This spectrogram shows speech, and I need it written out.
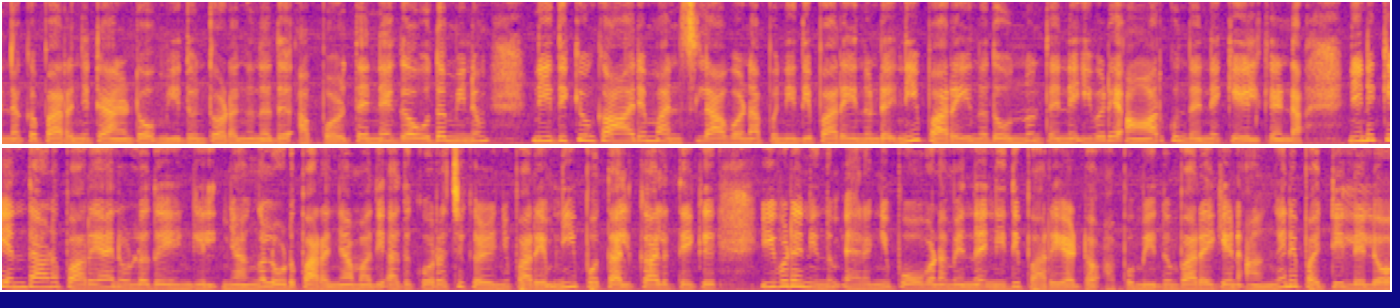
എന്നൊക്കെ പറഞ്ഞിട്ടാണ് കേട്ടോ മിഥുൻ തുടങ്ങുന്നത്. അപ്പോൾ തന്നെ ഗൗതമിനും നിധിക്കും കാര്യം മനസ്സിലാവണം. അപ്പോൾ നിധി പറയുന്നുണ്ട് നീ പറയുന്നത് ഒന്നും തന്നെ ഇവിടെ ആർക്കും തന്നെ കേൾക്കേണ്ട. നിനക്ക് എന്താണ് പറയാനുള്ളത് എങ്കിൽ ഞങ്ങളോട് പറഞ്ഞാൽ മതി. അത് കുറച്ച് കഴിഞ്ഞ് പറയാം. നീ ഇപ്പോൾ തൽക്കാലത്തേക്ക് ഇവിടെ നിന്നും ഇറങ്ങി പോവണമെന്ന് നിധി പറയട്ടോ. അപ്പം ഇതും പറയുകയാണ് അങ്ങനെ പറ്റില്ലല്ലോ.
